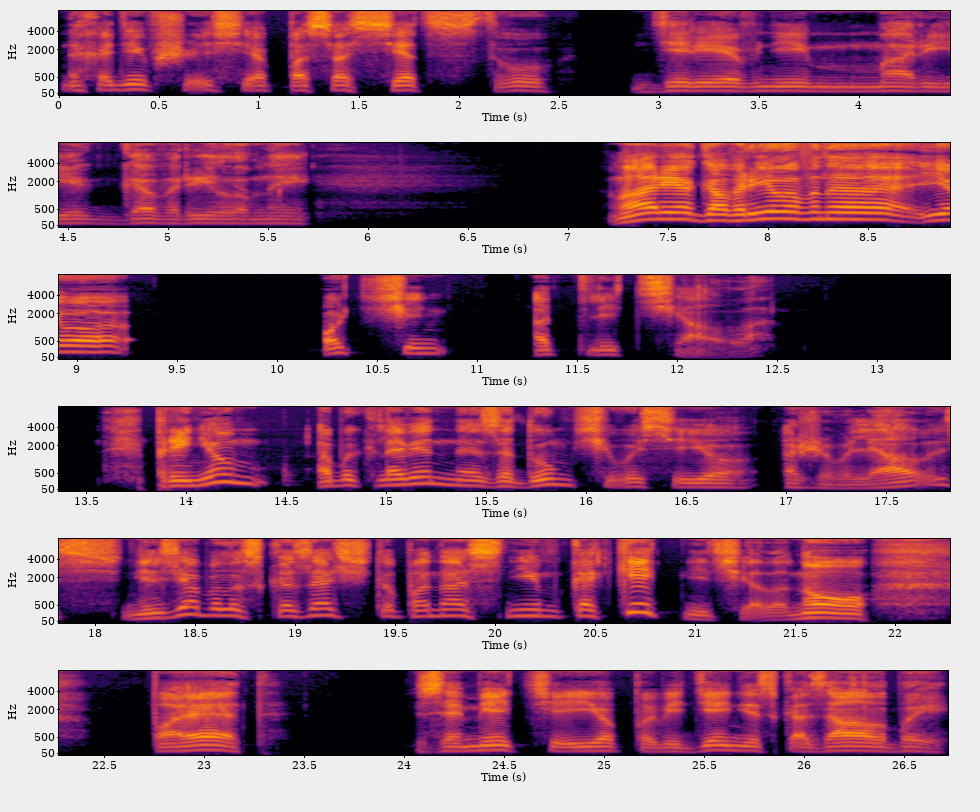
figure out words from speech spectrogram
находившиеся по соседству деревни Марии Гавриловны. Мария Гавриловна его очень отличала. При нем обыкновенная задумчивость ее оживлялась. Нельзя было сказать, чтоб она с ним кокетничала, но поэт, заметьте ее поведение, сказал бы,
